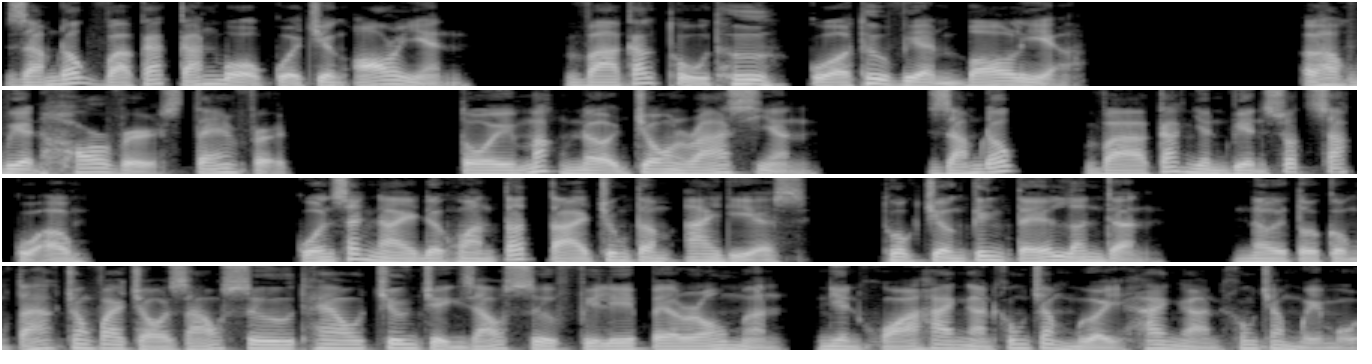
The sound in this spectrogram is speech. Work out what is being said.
giám đốc và các cán bộ của trường Orient và các thủ thư của Thư viện Bollier. Ở Học viện Harvard, Stanford, tôi mắc nợ John Rassian, giám đốc và các nhân viên xuất sắc của ông. Cuốn sách này được hoàn tất tại Trung tâm Ideas thuộc trường kinh tế London, nơi tôi công tác trong vai trò giáo sư theo chương trình giáo sư Philippe Roman niên khóa 2010-2011.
